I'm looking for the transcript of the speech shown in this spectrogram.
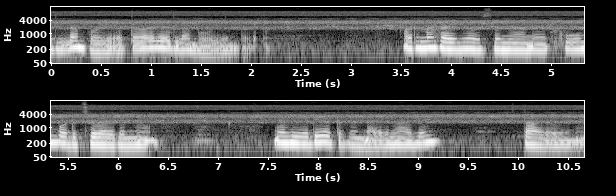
എല്ലാം പോയി ഏത്തവാഴ എല്ലാം പോയി എന്റെ ഒരെണ്ണം കഴിഞ്ഞ ദിവസം ഞാൻ കൂമ്പൊടിച്ചതായിരുന്നു ഞാൻ വീഡിയോ ഇട്ടിട്ടുണ്ടായിരുന്നു അതും താഴെ വീണു.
